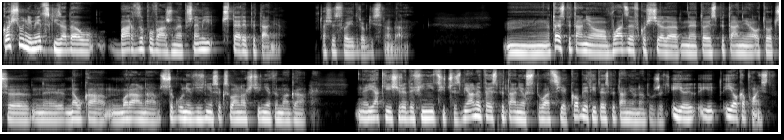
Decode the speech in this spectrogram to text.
Kościół niemiecki zadał bardzo poważne, przynajmniej cztery pytania w czasie swojej drogi synodalnej. Mm, to jest pytanie o władzę w kościele, to jest pytanie o to, czy y, nauka moralna, szczególnie w dziedzinie seksualności, nie wymaga jakiejś redefinicji czy zmiany, to jest pytanie o sytuację kobiet i to jest pytanie o nadużyć i, i, i o kapłaństwo.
